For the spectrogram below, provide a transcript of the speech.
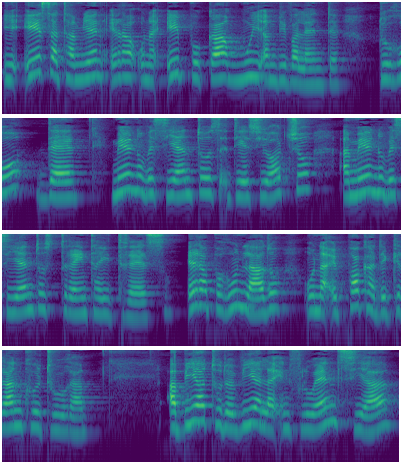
Y esa también era una época muy ambivalente. Duró de 1918 a 1933. Era por un lado una época de gran cultura. Había todavía la influencia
